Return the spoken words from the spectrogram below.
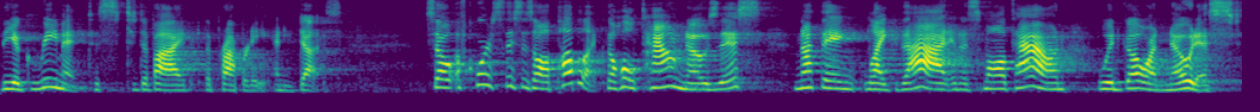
the agreement to, to divide the property, and he does. So, of course, this is all public. The whole town knows this. Nothing like that in a small town would go unnoticed.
